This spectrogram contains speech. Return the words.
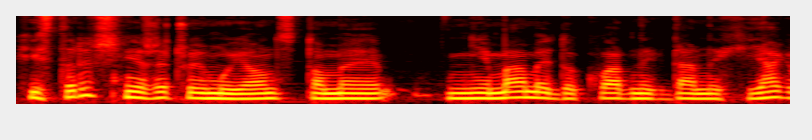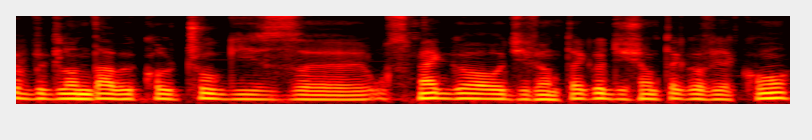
Historycznie rzecz ujmując, to my nie mamy dokładnych danych, jak wyglądały kolczugi z VIII, IX, X wieku,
